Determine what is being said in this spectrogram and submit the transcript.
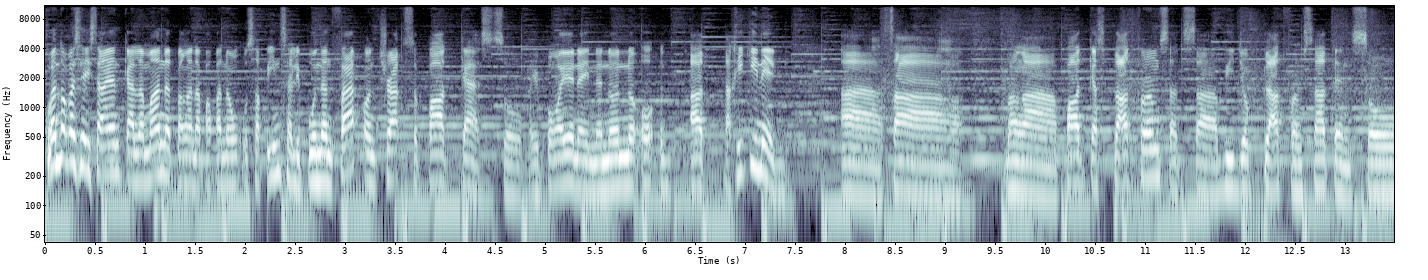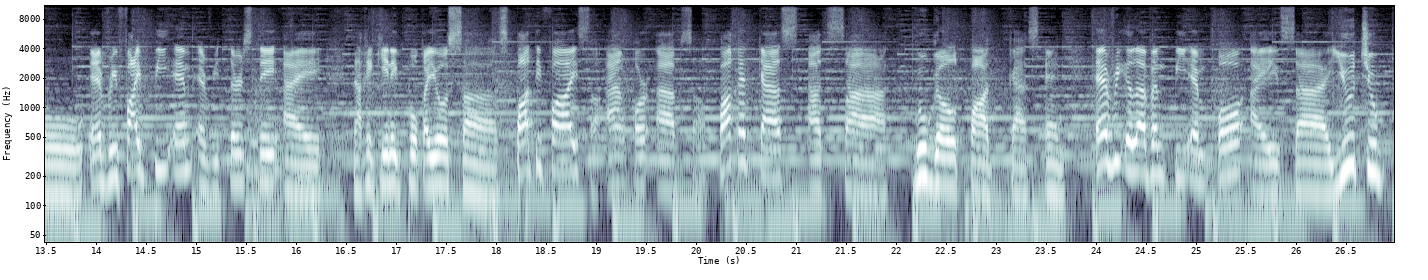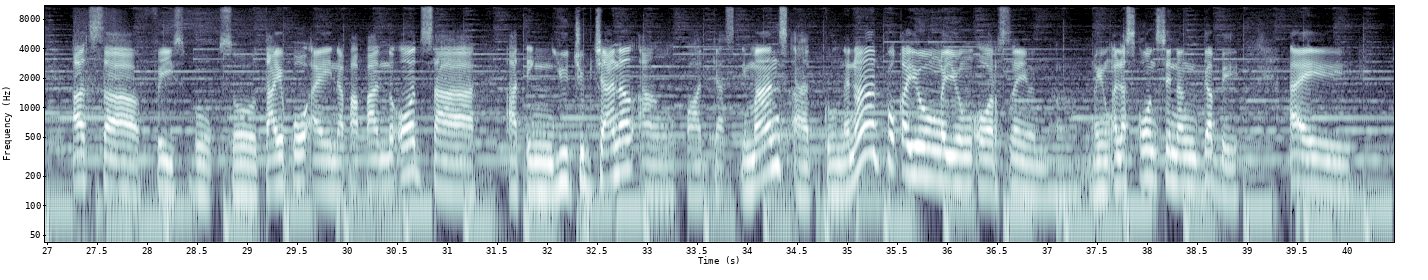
Kwento kasaysayan, kalaman at mga napapanahong usapin sa Lipunan Fact on Track sa podcast. So, kayo po ngayon ay nanonood at nakikinig uh, sa mga podcast platforms at sa video platforms natin. So, every 5 p.m., every Thursday ay nakikinig po kayo sa Spotify, sa Anchor app, sa Pocket Cast at sa Google Podcast. And every 11 p.m. po ay sa YouTube at sa Facebook. So tayo po ay napapanood sa ating YouTube channel, ang Podcast ni Mans. At kung nanonood po kayo ngayong oras na yun, uh, ngayong alas 11 ng gabi, ay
